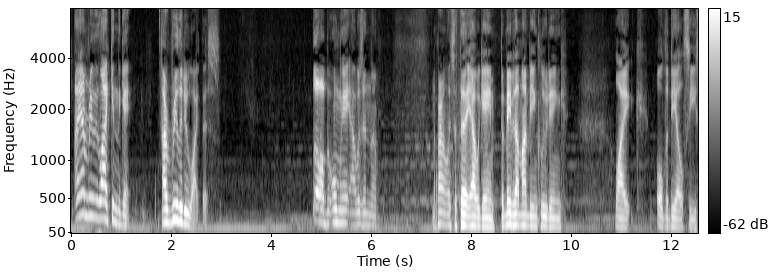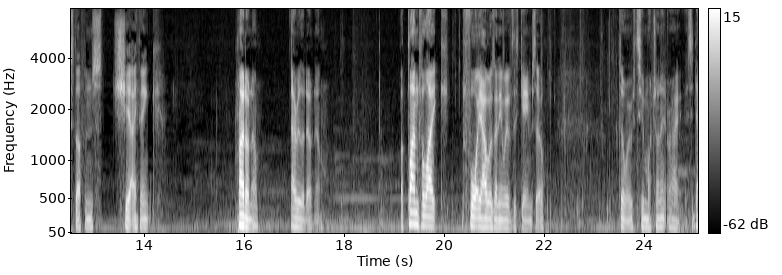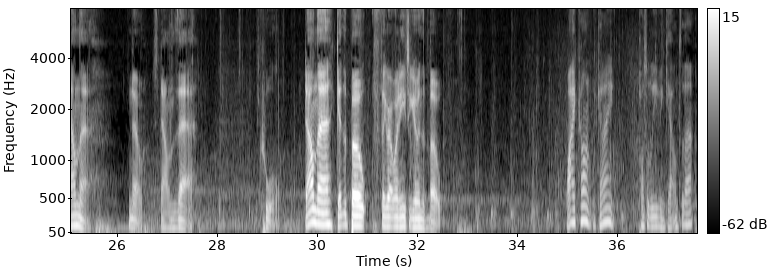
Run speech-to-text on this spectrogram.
I am really liking the game. I really do like this. Oh, but only eight hours in though. And apparently it's a 30 hour game, but maybe that might be including like all the DLC stuff and shit, I think. I don't know. I really don't know. I've planned for like 40 hours anyway of this game, so don't worry too much on it. Right, is it down there? No, it's down there. Cool. Down there, get the boat, figure out where I need to go in the boat. Why can't can I possibly even get onto that?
